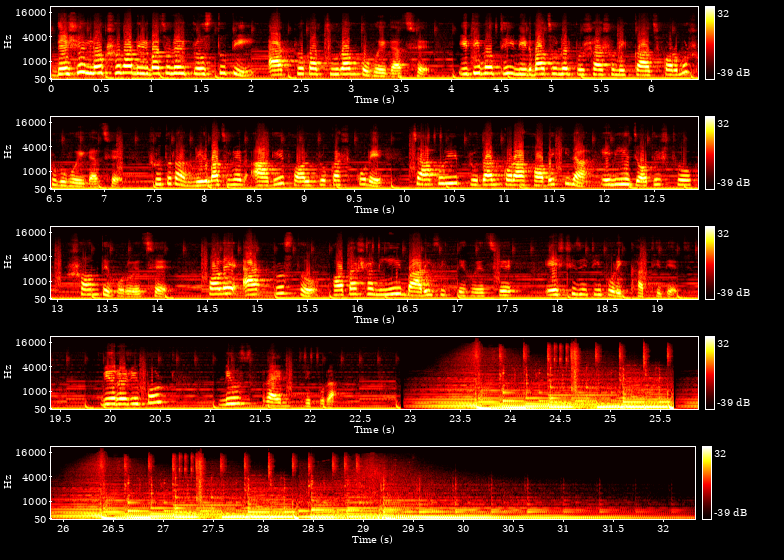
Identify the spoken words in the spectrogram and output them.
দেশের লোকসভা নির্বাচনের প্রস্তুতি এক প্রকার চূড়ান্ত হয়ে গেছে। ইতিমধ্যেই নির্বাচনের প্রশাসনিক কাজকর্ম শুরু হয়ে গেছে। সুতরাং নির্বাচনের আগে ফল প্রকাশ করে চাকরি প্রদান করা হবে কিনা এ নিয়ে যথেষ্ট সন্দেহ রয়েছে। ফলে এক প্রস্থ হতাশা নিয়েই বাড়ি ফিরতে হয়েছে এসটিজিটি পরীক্ষার্থীদের। Bureau report, news prime Tripura.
